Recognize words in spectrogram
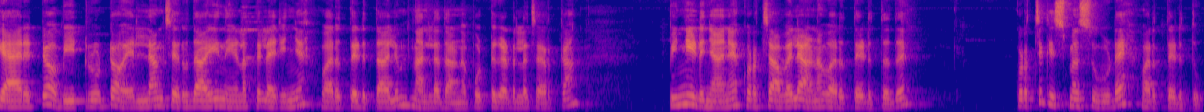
ക്യാരറ്റോ ബീട്രൂട്ടോ എല്ലാം ചെറുതായി നീളത്തിലരിഞ്ഞ് വറുത്തെടുത്താലും നല്ലതാണ്. പൊട്ടുകടല ചേർക്കാം. പിന്നീട് ഞാൻ കുറച്ച് അവലാണ് വറുത്തെടുത്തത്. കുറച്ച് കിസ്മസ് കൂടെ വറുത്തെടുത്തു.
